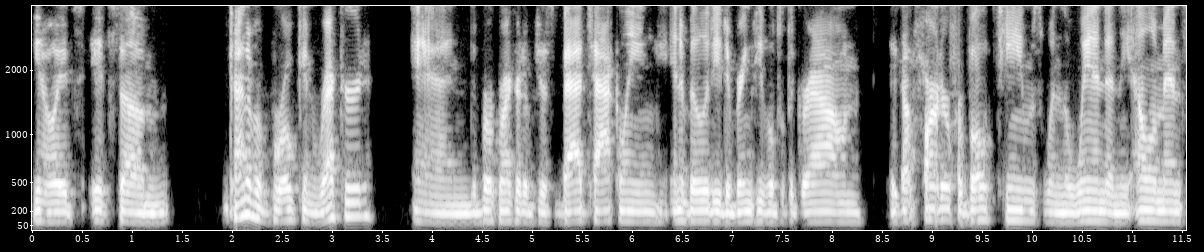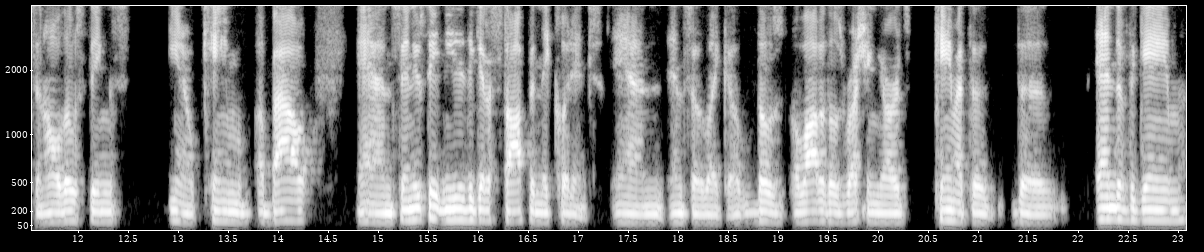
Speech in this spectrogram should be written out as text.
You know, it's it's um kind of a broken record and the broken record of just bad tackling, inability to bring people to the ground, it got harder for both teams when the wind and the elements and all those things, you know, came about. And San Diego State needed to get a stop, and they couldn't. And and so like uh, those, a lot of those rushing yards came at the the end of the game.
